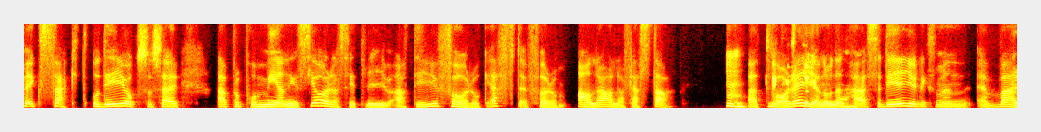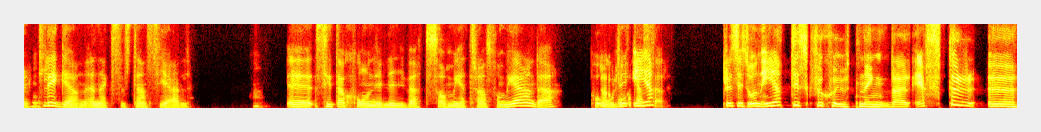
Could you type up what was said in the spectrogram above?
Exakt, och det är ju också så här, apropå meningsgöra sitt liv, att det är ju före och efter för de allra, allra flesta. Mm, att vara igenom den här, så det är ju liksom en, en verkligen en existentiell eh, situation i livet som är transformerande på ja, olika sätt. Precis, och en etisk förskjutning där efter eh,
